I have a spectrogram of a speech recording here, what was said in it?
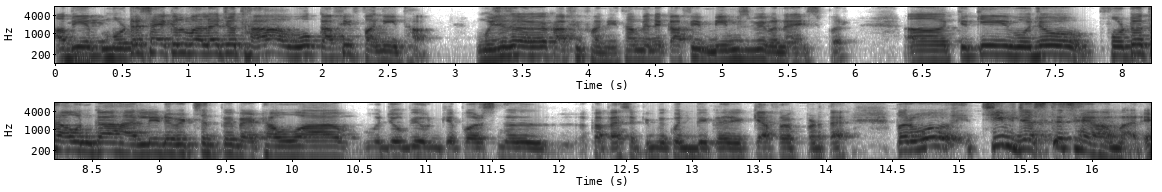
अब ये मोटरसाइकिल hmm. वाला जो था वो काफ़ी फनी था मुझे तो लगा काफ़ी फनी था मैंने काफ़ी मीम्स भी बनाए इस पर। Uh, क्योंकि वो जो फ़ोटो था उनका हार्ली डेविडसन पे बैठा हुआ वो जो भी उनके पर्सनल कैपेसिटी में कुछ भी करे क्या फ़र्क पड़ता है? पर वो चीफ जस्टिस है हमारे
